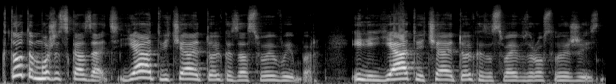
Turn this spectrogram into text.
Кто-то может сказать, я отвечаю только за свой выбор, или я отвечаю только за свою взрослую жизнь.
